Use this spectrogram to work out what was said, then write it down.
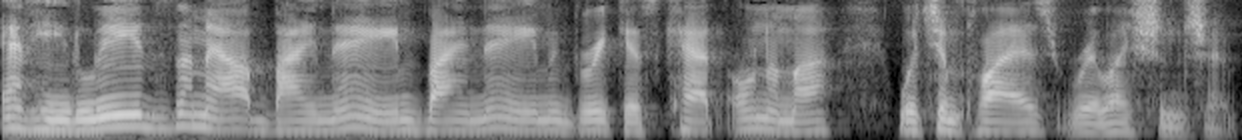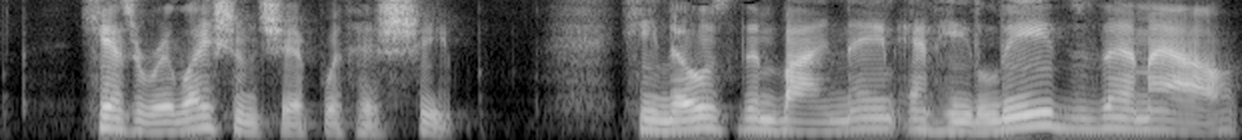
And he leads them out by name. By name in Greek is kat onoma, which implies relationship. He has a relationship with his sheep. He knows them by name and he leads them out.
